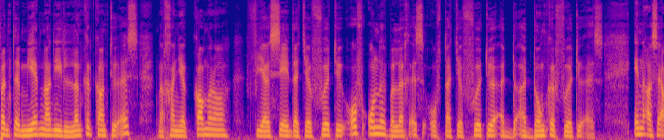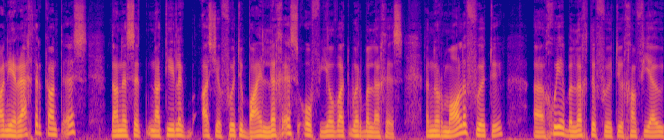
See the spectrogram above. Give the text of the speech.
punte meer na die linkerkant toe is, dan gaan jou kamera vir jou sê dat jou foto of onderbelig is of dat jou foto 'n donker foto is. En as hy aan die regterkant is, dan is dit natuurlik as jou foto baie lig is of heelwat oorbelig is. 'n Normale foto, 'n uh, goeie beligte foto gaan vir jou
